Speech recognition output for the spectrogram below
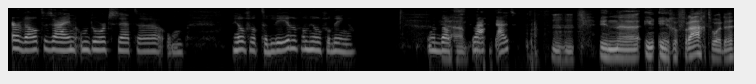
er wel te zijn, om door te zetten, om heel veel te leren van heel veel dingen. En dat ja. draag ik uit. Mhm. in, uh, in, in, gevraagd worden,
